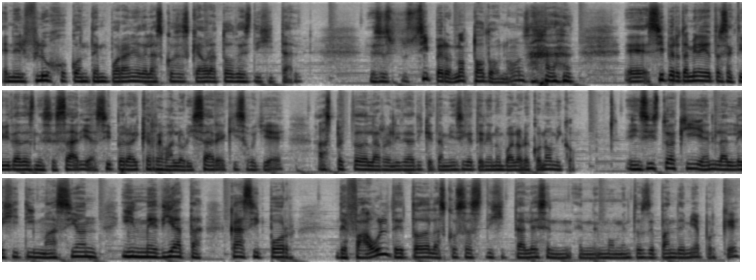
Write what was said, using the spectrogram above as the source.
en el flujo contemporáneo de las cosas que ahora todo es digital. Eso es, sí, pero no todo, ¿no? Eh, sí, pero también hay otras actividades necesarias, sí, pero hay que revalorizar X o Y aspecto de la realidad y que también sigue teniendo un valor económico. E insisto aquí en la legitimación inmediata, casi por default de todas las cosas digitales en, momentos de pandemia porque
